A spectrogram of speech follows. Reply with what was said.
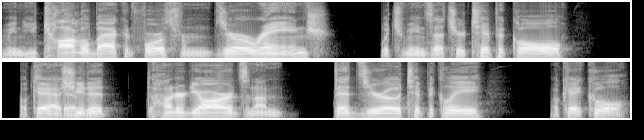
I mean, you toggle back and forth from zero range, which means that's your typical. Okay, I shoot at 100 yards and I'm dead zero typically. Okay, cool.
